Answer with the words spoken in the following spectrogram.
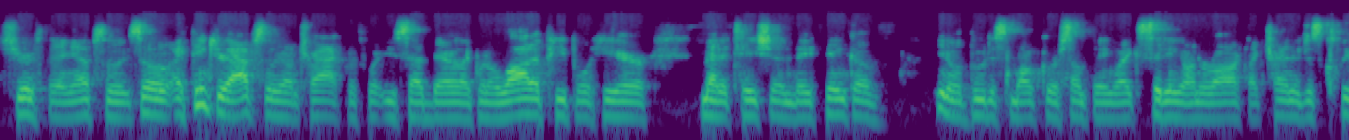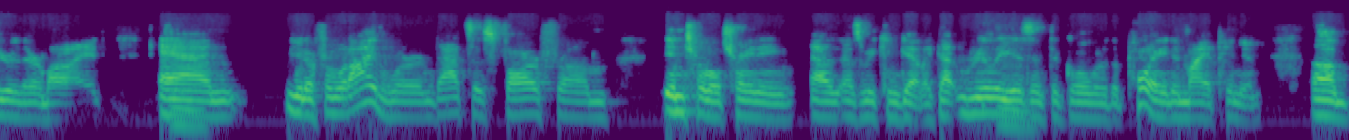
Sure thing, absolutely. So I think you're absolutely on track with what you said there. Like when a lot of people hear meditation, they think of you know a Buddhist monk or something like sitting on a rock, like trying to just clear their mind. Mm. And you know, from what I've learned, that's as far from internal training as, as we can get. Like that really mm. isn't the goal or the point, in my opinion. Um,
